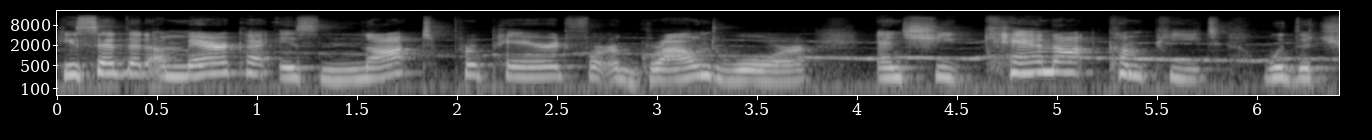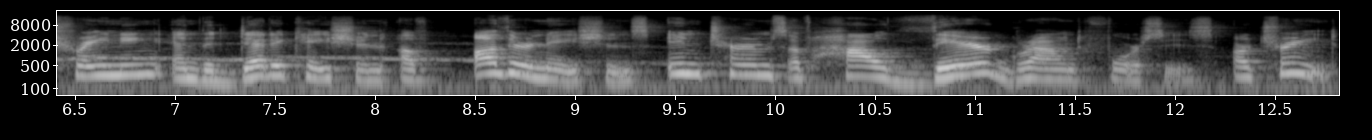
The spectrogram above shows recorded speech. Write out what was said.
He said that America is not prepared for a ground war and she cannot compete with the training and the dedication of other nations in terms of how their ground forces are trained.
